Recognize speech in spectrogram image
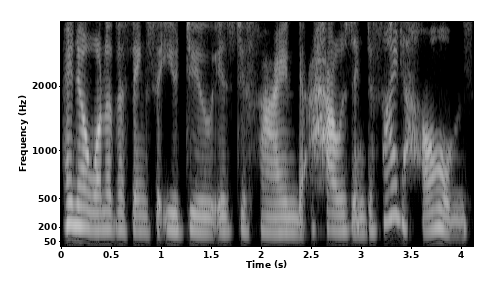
I know one of the things that you do is to find housing, to find homes,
